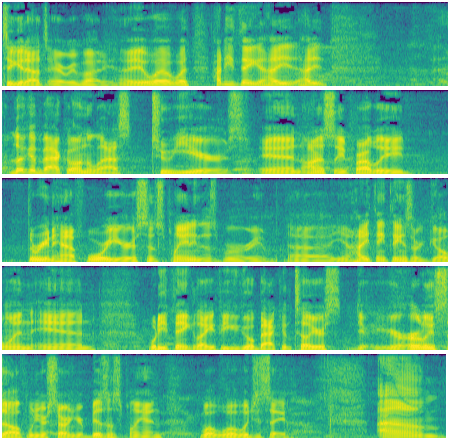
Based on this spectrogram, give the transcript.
to get out to everybody. I mean, what, what, how do you think? How do you, how do you, looking back on the last two years, and honestly, probably three and a half, four years since planning this brewery. Uh, you know, how do you think things are going, and what do you think? Like, if you could go back and tell your your early self when you're starting your business plan, what what would you say? Um,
